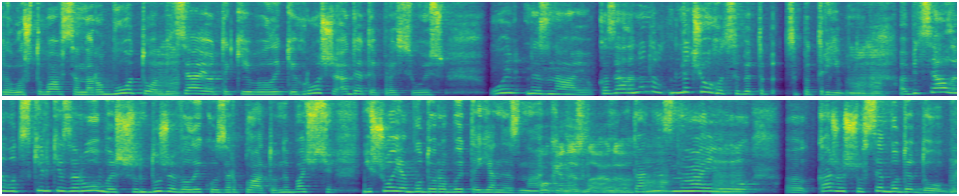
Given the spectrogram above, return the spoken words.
влаштувався на роботу, обіцяю такі великі гроші, а де ти працюєш? Ой, не знаю. Казали, ну для чого це, це потрібно? Обіцяли, от скільки заробиш, дуже велику зарплату, не бачачи, ні що я буду робити, я не знаю. Поки не знаю, да. Та Ага. не знаю. Е, Кажуть, що все буде добре.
